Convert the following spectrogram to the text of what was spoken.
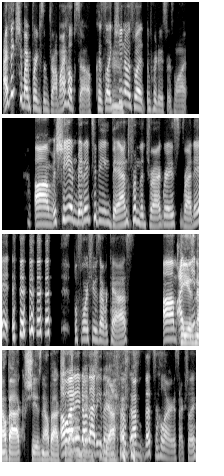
I think she might bring some drama. I hope so. Cause like she Mm. knows what the producers want. Um, she admitted to being banned from the drag race Reddit before she was ever cast. Um, I She is did- now back. She is now back. She Oh, I didn't know that either. Yeah. Oh, um, that's hilarious, actually.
